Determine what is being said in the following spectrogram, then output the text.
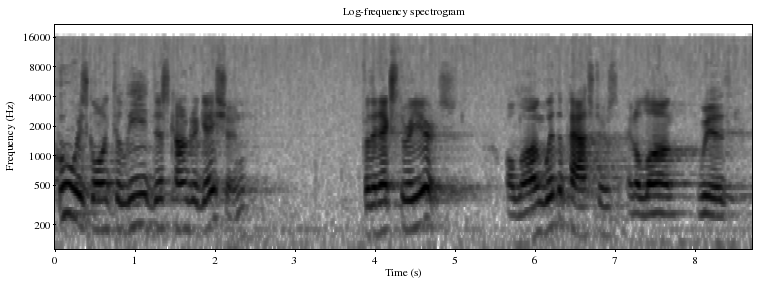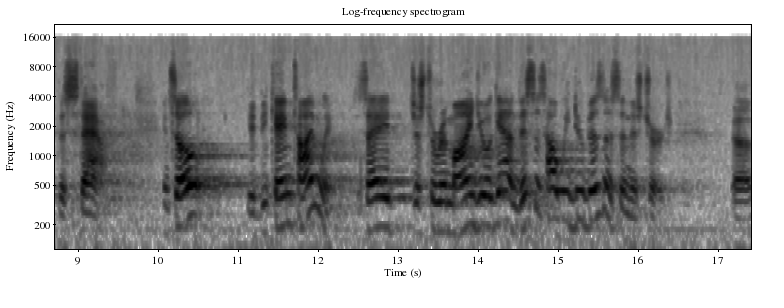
who is going to lead this congregation for the next three years, along with the pastors and along with the staff. And so it became timely to say, just to remind you again, this is how we do business in this church. Uh,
